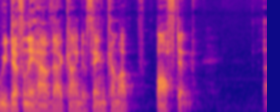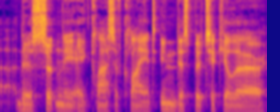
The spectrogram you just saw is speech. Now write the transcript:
we definitely have that kind of thing come up often. Uh, there's certainly a class of client in this particular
